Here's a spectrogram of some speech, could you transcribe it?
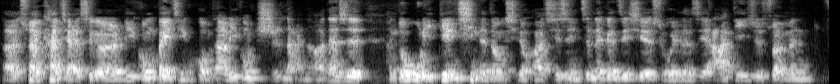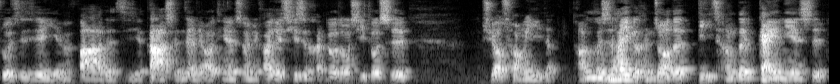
呃，虽然看起来是个理工背景或者他理工直男啊，但是很多物理电信的东西的话，其实你真的跟这些所谓的这些 R D，就是专门做这些研发的这些大神在聊天的时候，你发觉其实很多东西都是需要创意的啊。可是它一个很重要的底层的概念是，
